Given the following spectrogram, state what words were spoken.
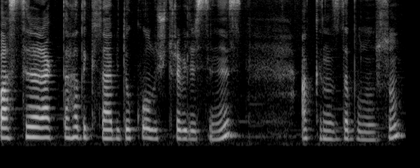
bastırarak daha da güzel bir doku oluşturabilirsiniz. Aklınızda bulunsun.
